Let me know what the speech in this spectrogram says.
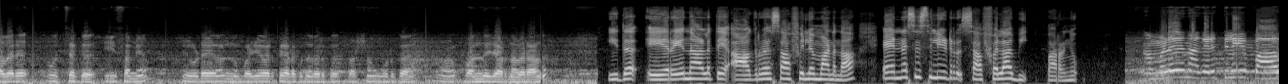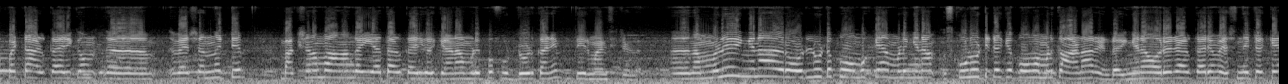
അവർ ഉച്ചയ്ക്ക് ഈ സമയം ഇവിടെ നിന്നും വഴിയോരത്ത് കിടക്കുന്നവർക്ക് ഭക്ഷണം കൊടുക്കാൻ വന്നു ചേർന്നവരാണ്. ഇത് ഏറെ നാളത്തെ ആഗ്രഹ സാഫല്യമാണെന്ന് N S S leader Safala B പറഞ്ഞു. നമ്മൾ നഗരത്തിലെ പാവപ്പെട്ട ആൾക്കാർക്കും വിശന്നിട്ട് ഭക്ഷണം വാങ്ങാൻ കഴിയാത്ത ആൾക്കാർക്കൊക്കെയാണ് നമ്മളിപ്പോൾ ഫുഡ് കൊടുക്കാനും തീരുമാനിച്ചിട്ടുള്ളത്. നമ്മൾ ഇങ്ങനെ റോഡിലൂടെ പോകുമ്പോഴൊക്കെ നമ്മളിങ്ങനെ സ്കൂൾ വിട്ടിട്ടൊക്കെ പോകുമ്പോൾ നമ്മൾ കാണാറുണ്ട്. ഇങ്ങനെ ഓരോരോ ആൾക്കാരും വിശന്നിട്ടൊക്കെ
